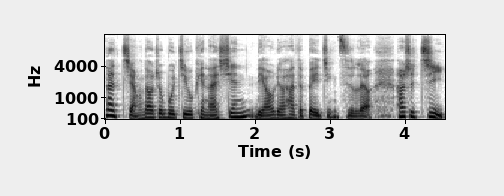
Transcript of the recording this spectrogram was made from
那讲到这部纪录片，来先聊聊它的背景资料。它是继《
